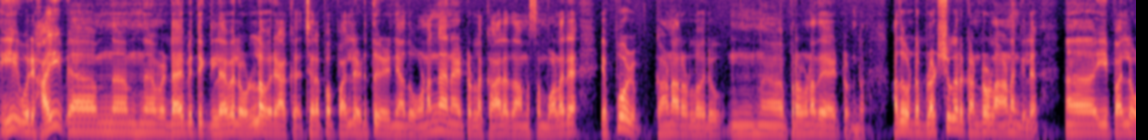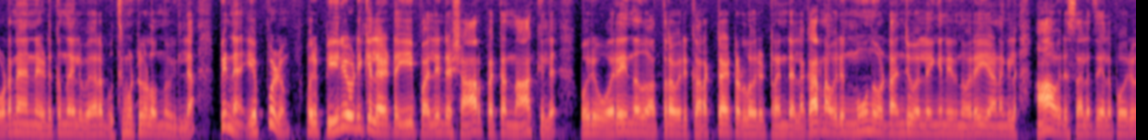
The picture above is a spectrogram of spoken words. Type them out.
ഈ ഒരു ഹൈ ഡയബറ്റിക് ലെവൽ ഉള്ള ഒരാൾക്ക് ചിലപ്പോൾ പല്ല് എടുത്തു കഴിഞ്ഞാൽ അത് ഉണങ്ങാനായിട്ടുള്ള കാലതാമസം വളരെ എപ്പോഴും കാണാറുള്ള ഒരു പ്രവണതയായിട്ടുണ്ട്. അതുകൊണ്ട് ബ്ലഡ് ഷുഗർ കൺട്രോൾ ആണെങ്കിൽ ഈ പല്ല് ഉടനെ തന്നെ എടുക്കുന്നതിൽ വേറെ ബുദ്ധിമുട്ടുകളൊന്നുമില്ല. പിന്നെ എപ്പോഴും ഒരു പീരിയോഡിക്കലായിട്ട് ഈ പല്ലിന്റെ ഷാർപ്പറ്റ നാക്കിൽ ഒരു ഒരയുന്നതും അത്ര ഒരു കറക്റ്റായിട്ടുള്ള ഒരു ട്രെൻഡല്ല. കാരണം ഒരു മൂന്ന് തൊട്ട് അഞ്ച് കൊല്ലം ഇങ്ങനെ ഇരുന്ന് ഒരയുകയാണെങ്കിൽ ആ ഒരു സ്ഥലത്ത് ചിലപ്പോൾ ഒരു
